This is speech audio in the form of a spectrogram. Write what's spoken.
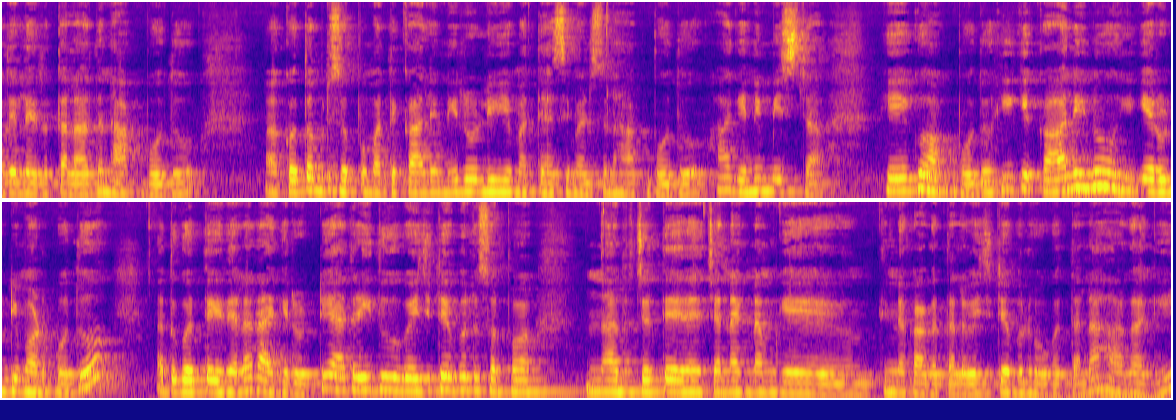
ಅದೆಲ್ಲ ಇರುತ್ತಲ್ಲ ಅದನ್ನು ಹಾಕ್ಬೋದು. ಕೊತ್ತಂಬರಿ ಸೊಪ್ಪು ಮತ್ತು ಖಾಲಿ ನೀರುಳ್ಳಿ ಮತ್ತು ಹಸಿಮೆಣಸನ್ನು ಹಾಕ್ಬೋದು. ಹಾಗೆ ನಿಮ್ಮ ಇಷ್ಟ ಹೇಗೂ ಹಾಕ್ಬೋದು. ಹೀಗೆ ಖಾಲಿನೂ ಹೀಗೆ ರೊಟ್ಟಿ ಮಾಡ್ಬೋದು. ಅದು ಗೊತ್ತೇ ಇದೆಯಲ್ಲ ರಾಗಿ ರೊಟ್ಟಿ. ಆದರೆ ಇದು ವೆಜಿಟೇಬಲ್ ಸ್ವಲ್ಪ ಅದ್ರ ಜೊತೆ ಚೆನ್ನಾಗಿ ನಮಗೆ ತಿನ್ನೋಕ್ಕಾಗತ್ತಲ್ಲ ವೆಜಿಟೇಬಲ್ ಹೋಗುತ್ತಲ್ಲ. ಹಾಗಾಗಿ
